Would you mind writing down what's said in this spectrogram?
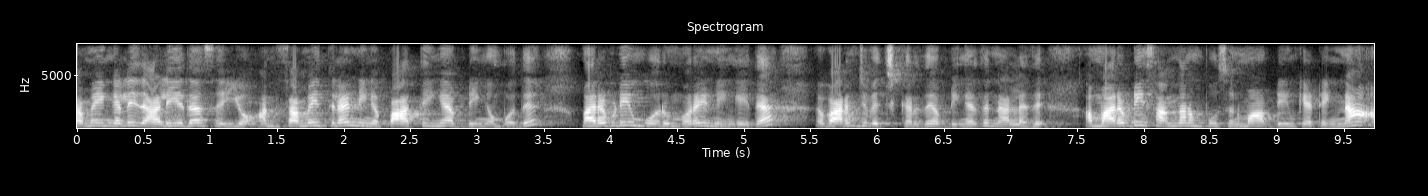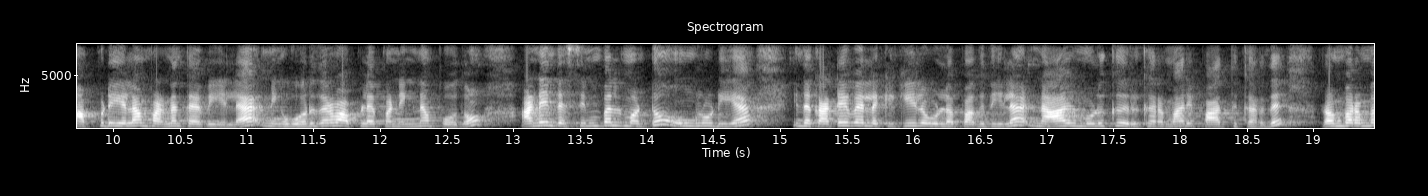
சமயங்களில் இது அழிய தான் செய்யும். அந்த சமயத்தில் நீங்கள் பார்த்தீங்க அப்படிங்கும்போது மறுபடியும் ஒரு முறை நீங்கள் இதை வரைஞ்சி வச்சுக்கிறது அப்படிங்கிறது நல்லது. மறுபடியும் சந்தனம் பூசணுமா அப்படின்னு கேட்டிங்கன்னா அப்படியெல்லாம் பண்ண தேவையில்லை. நீங்கள் ஒரு தடவை அப்ளை பண்ணிங்கன்னா போதும். ஆனால் இந்த சிம்பிள் மட்டும் உங்களுடைய இந்த கட்டை வேலைக்கு கீழே உள்ள பகுதியில் நாள் முழுக்க இருக்கிற மாதிரி பார்த்துக்கிறது ரொம்ப ரொம்ப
